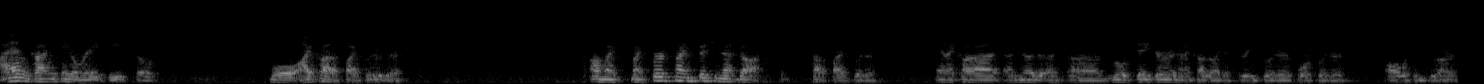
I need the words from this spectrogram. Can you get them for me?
I haven't caught anything over eight feet, so, Well, I caught a five footer there. On my, my first time fishing that dock, caught a five footer. And I caught another, a, a little shaker, and then I caught like a three footer, four footer, all within two hours.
